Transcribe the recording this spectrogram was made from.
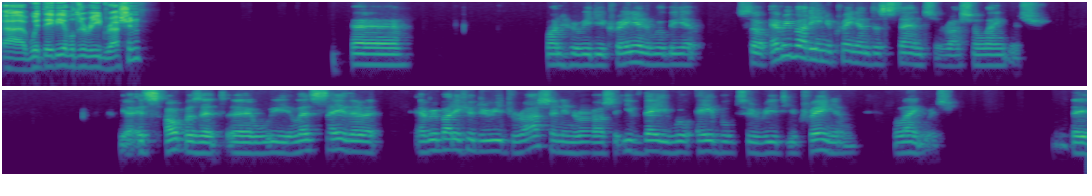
uh, would they be able to read russian uh, one who read ukrainian will be so everybody in ukraine understands russian language. Yeah it's opposite. Uh, we let's say that everybody who read Russian in Russia, if they will able to read Ukrainian language, they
